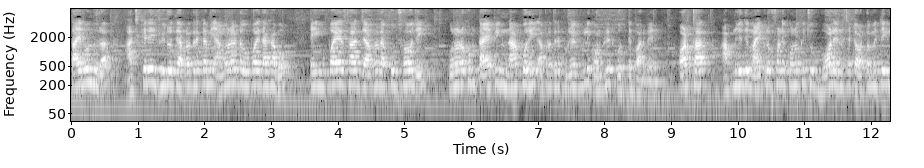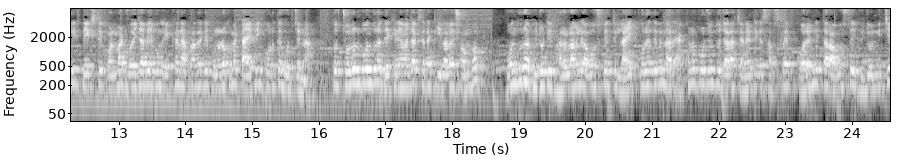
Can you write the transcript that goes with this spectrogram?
তাই বন্ধুরা, আজকের এই ভিডিওতে আপনাদেরকে আমি এমন একটা উপায় দেখাবো। এই উপায়ের সাহায্যে আপনারা খুব সহজেই কোনো রকম টাইপিং না করেই আপনাদের প্রজেক্টগুলি কমপ্লিট করতে পারবেন। অর্থাৎ আপনি যদি মাইক্রোফোনে কোনো কিছু বলেন, সেটা অটোমেটিকলি টেক্সটে কনভার্ট হয়ে যাবে এবং এখানে আপনাদেরকে কোনো রকমের টাইপিং করতে হচ্ছে না। তো চলুন বন্ধুরা, দেখে নেওয়া যাক সেটা কীভাবে সম্ভব। বন্ধুরা, ভিডিওটি ভালো লাগলে অবশ্যই একটি লাইক করে দেবেন আর এখনও পর্যন্ত যারা চ্যানেলটিকে সাবস্ক্রাইব করেননি, তারা অবশ্যই ভিডিওর নিচে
